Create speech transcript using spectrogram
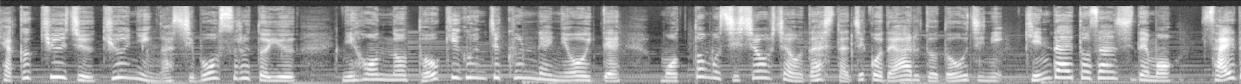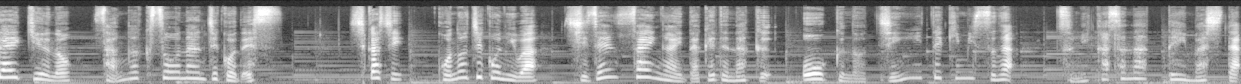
199人が死亡するという日本の冬季軍事訓練において最も死傷者を出した事故であると同時に近代登山史でも最大級の山岳遭難事故です。しかしこの事故には自然災害だけでなく多くの人為的ミスが積み重なっていました。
